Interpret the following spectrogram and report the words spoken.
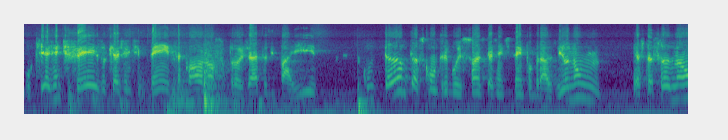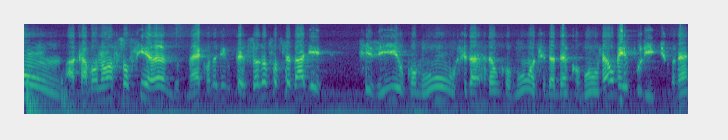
o que a gente fez, o que a gente pensa, qual é o nosso projeto de país. Com tantas contribuições que a gente tem para o Brasil, não, as pessoas não acabam não associando. Né? Quando eu digo pessoas, a sociedade civil comum, o cidadão comum, a cidadã comum, não o meio político, né?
